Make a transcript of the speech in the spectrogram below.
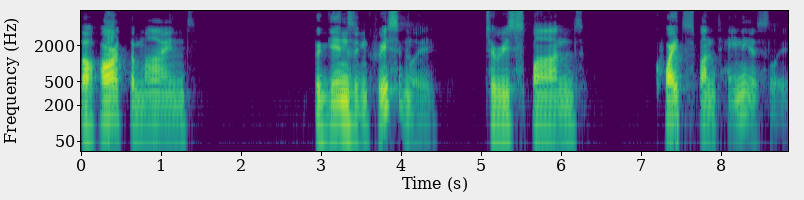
the heart, the mind begins increasingly to respond quite spontaneously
